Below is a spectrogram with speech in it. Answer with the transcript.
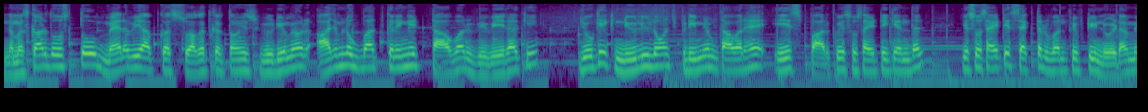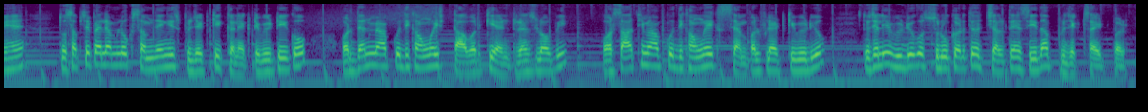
नमस्कार दोस्तों, मैं रवि आपका स्वागत करता हूँ इस वीडियो में और आज हम लोग बात करेंगे टावर विवेरा की, जो कि एक न्यूली लॉन्च प्रीमियम टावर है एस पार्कवे सोसाइटी के अंदर। ये सोसाइटी सेक्टर 150 नोएडा में है। तो सबसे पहले हम लोग समझेंगे इस प्रोजेक्ट की कनेक्टिविटी को और देन मैं आपको दिखाऊँगा इस टावर की एंट्रेंस लॉबी और साथ ही मैं आपको दिखाऊँगा एक सैंपल फ्लैट की वीडियो तो चलिए वीडियो को शुरू करते और चलते हैं सीधा प्रोजेक्ट साइट पर।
